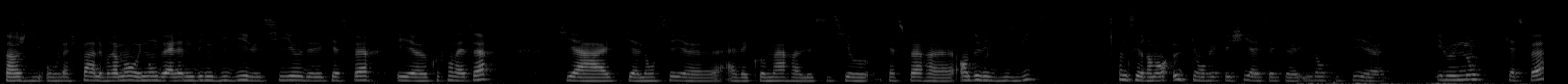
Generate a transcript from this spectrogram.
Enfin, je dis on, là je parle vraiment au nom de Alan Benguigui, le CEO de Casper et euh, cofondateur, qui a, qui a lancé euh, avec Omar le CTO Casper euh, en 2018. Donc c'est vraiment eux qui ont réfléchi à cette identité et le nom Casper.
